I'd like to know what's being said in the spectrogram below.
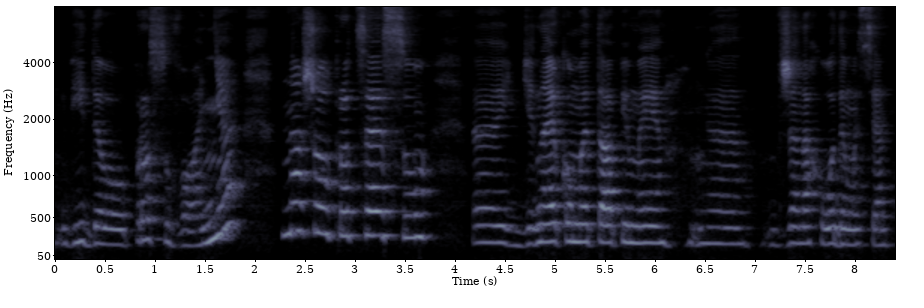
відео просування нашого процесу, е, на якому етапі ми е, вже знаходимося.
